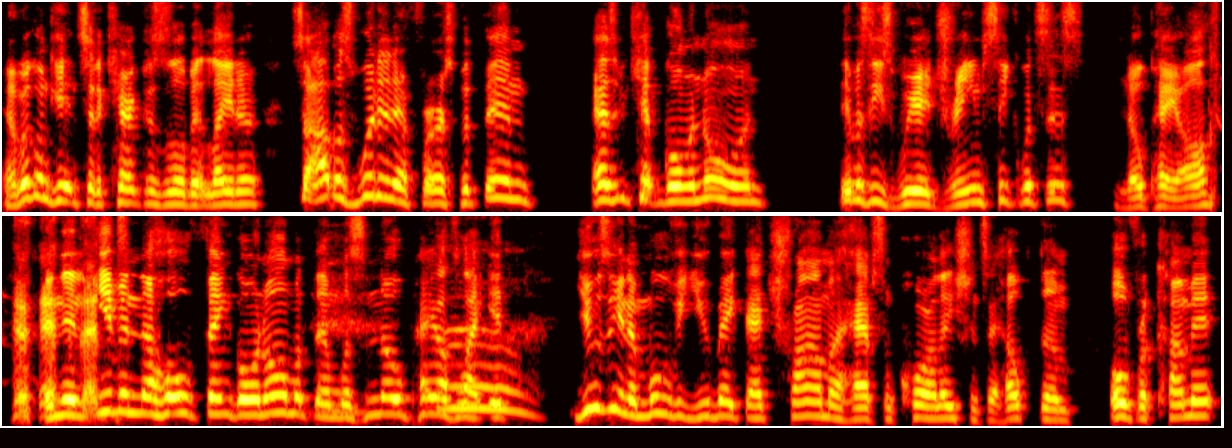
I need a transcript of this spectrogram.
And we're gonna get into the characters a little bit later. So I was with it at first, but then as we kept going on, there was these weird dream sequences, no payoff. And then even the whole thing going on with them was no payoff. Like it usually in a movie, you make that trauma have some correlation to help them overcome it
